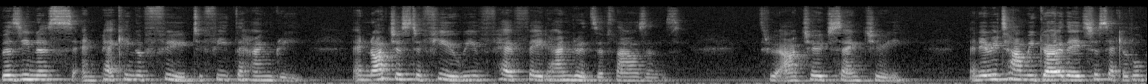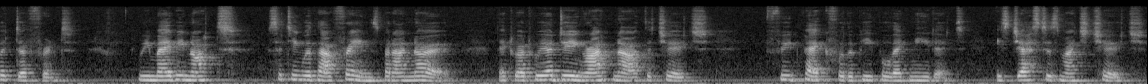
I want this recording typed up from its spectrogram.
busyness and packing of food to feed the hungry. And not just a few, we have fed hundreds of thousands through our church sanctuary. And every time we go there, it's just that little bit different. We may be not sitting with our friends, but I know that what we are doing right now at the church, food pack for the people that need it, is just as much church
